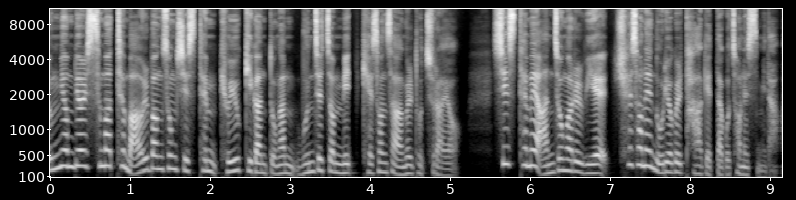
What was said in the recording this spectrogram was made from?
읍면별 스마트 마을 방송 시스템 교육 기간 동안 문제점 및 개선 사항을 도출하여 시스템의 안정화를 위해 최선의 노력을 다하겠다고 전했습니다.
